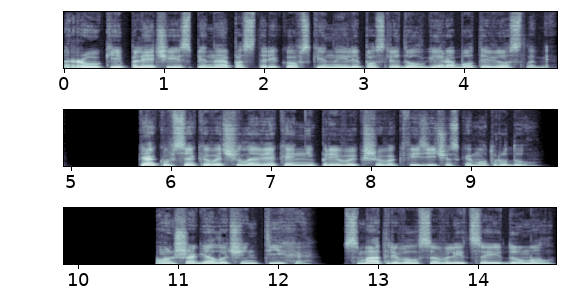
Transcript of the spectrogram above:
Руки, плечи и спина по-стариковски ныли после долгой работы веслами, как у всякого человека, не привыкшего к физическому труду. Он шагал очень тихо, всматривался в лица и думал,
